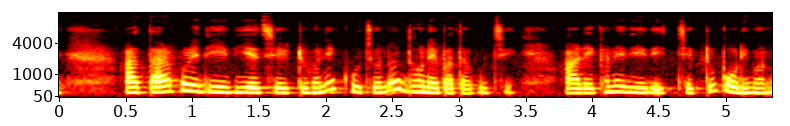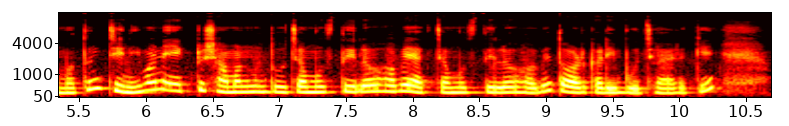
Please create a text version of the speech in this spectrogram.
আর তারপরে দিয়ে দিয়েছে একটুখানি কুচনো ধনে পাতা কুচি। আর এখানে দিয়ে দিচ্ছে একটু পরিমাণ মতন চিনি মানে একটু সামান্য দু চামচ দিলেও হবে, এক চামচ দিলেও হবে তরকারি বুঝে আর কি।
